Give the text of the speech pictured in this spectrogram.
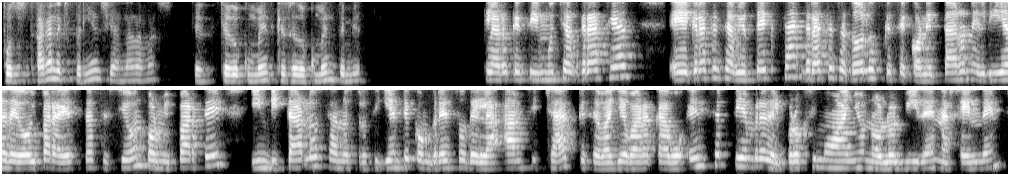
pues hagan experiencia nada más, que, que se documenten bien. Claro que sí, muchas gracias. Eh, gracias a Biotexa, gracias a todos los que se conectaron el día de hoy para esta sesión. Por mi parte, invitarlos a nuestro siguiente congreso de la AMSI Chat que se va a llevar a cabo en septiembre del próximo año, no lo olviden, agenden,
